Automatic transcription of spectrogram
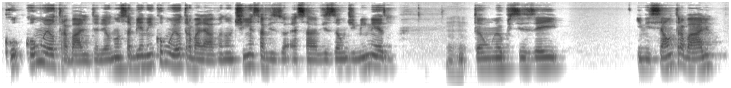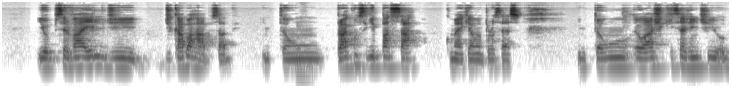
co como eu trabalho, entendeu? Eu não sabia nem como eu trabalhava, não tinha essa, viso essa visão de mim mesmo. Uhum. Então eu precisei iniciar um trabalho e observar ele de, de cabo a rabo, sabe? Então, uhum. para conseguir passar como é que é o meu processo. Então, eu acho que se a gente ob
